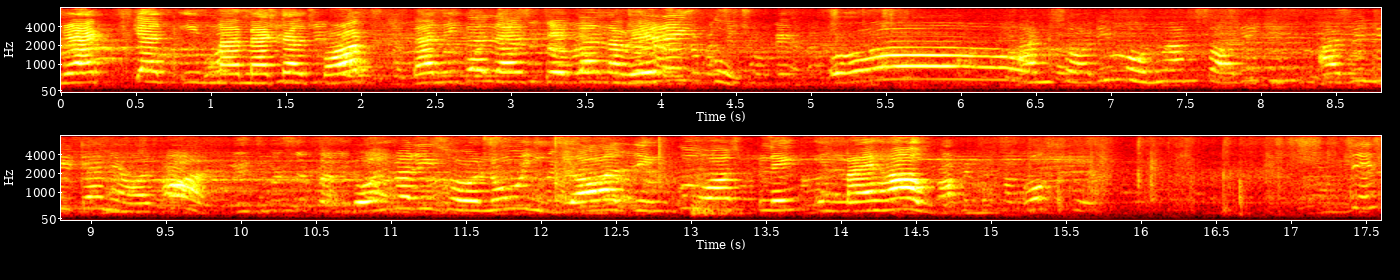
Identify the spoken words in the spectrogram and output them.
Rats can eat my metal pots, the eagle has taken away Rinku. Oh, I'm sorry, Monu. I'm sorry. I will return your pot. Don't worry, Sonu. Your Rinku was playing in my house. Okay. This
